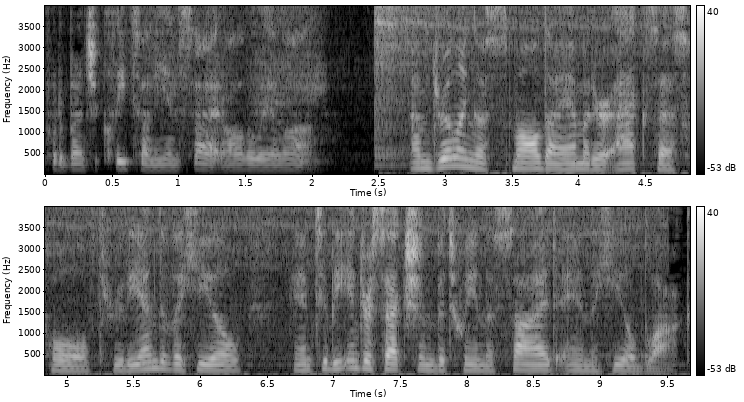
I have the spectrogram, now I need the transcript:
Put a bunch of cleats on the inside all the way along. I'm drilling a small diameter access hole through the end of the heel and to the intersection between the side and the heel block.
